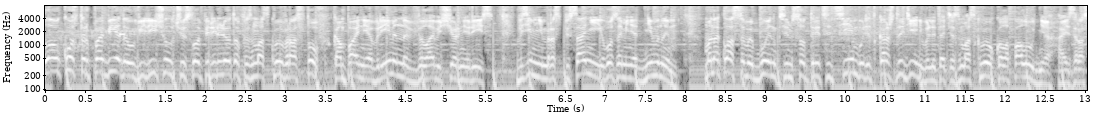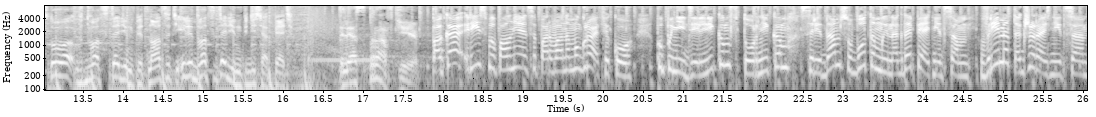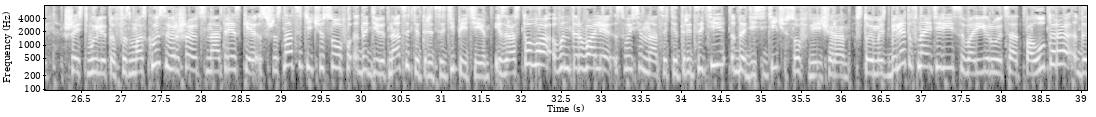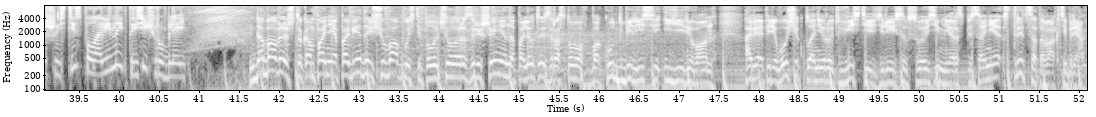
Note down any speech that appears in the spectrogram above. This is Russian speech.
Лоукостер «Победа» увеличил число перелетов из Москвы в Ростов. Компания временно ввела вечерний рейс. В зимнем расписании его заменят дневным. Моноклассовый Boeing 737 будет каждый день вылетать из Москвы около полудня, а из Ростова в 21.15 или 21.55. Для справки. Пока рейс выполняется по рваному графику. По понедельникам, вторникам, средам, субботам и иногда пятницам. Время также разнится. Шесть вылетов из Москвы совершаются на отрезке с 16 часов до 19.35. Из Ростова в интервале с 18.30 до 10 часов вечера. Стоимость билетов на эти рейсы варьируется от полутора до шести с половиной тысяч рублей. Добавлю, что компания «Победа» еще в августе получила разрешение на полеты из Ростова в Баку, Тбилиси и Ереван. Авиаперевозчик планирует ввести эти рейсы в свое зимнее расписание с 30 октября.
